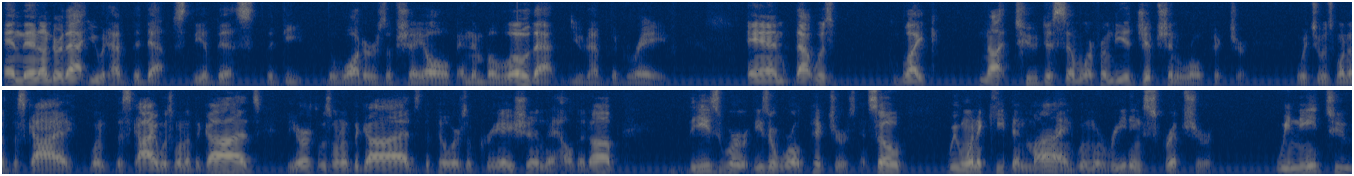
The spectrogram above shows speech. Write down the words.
And then under that, you would have the depths, the abyss, the deep, the waters of Sheol. And then below that, you'd have the grave. And that was like not too dissimilar from the Egyptian world picture, which was one of the sky. One, the sky was one of the gods the earth was one of the gods, the pillars of creation that held it up. These were these are world pictures. And so we want to keep in mind when we're reading scripture, we need to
